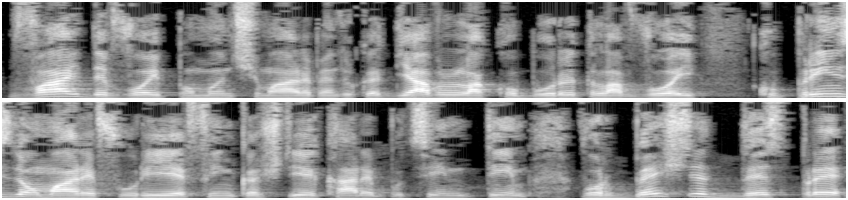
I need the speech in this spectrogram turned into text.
Vai de voi pământ și mare, pentru că diavolul a coborât la voi cuprins de o mare furie, fiindcă știe care puțin timp. Vorbește despre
